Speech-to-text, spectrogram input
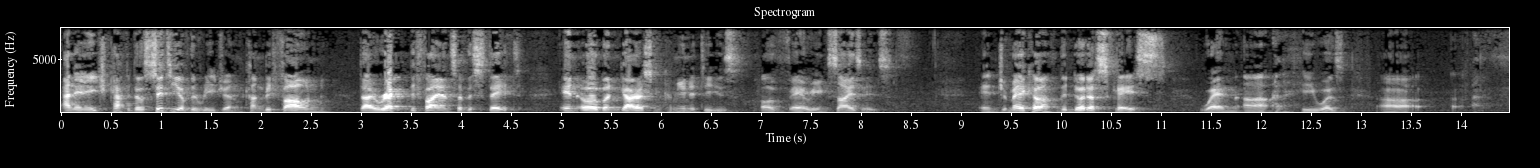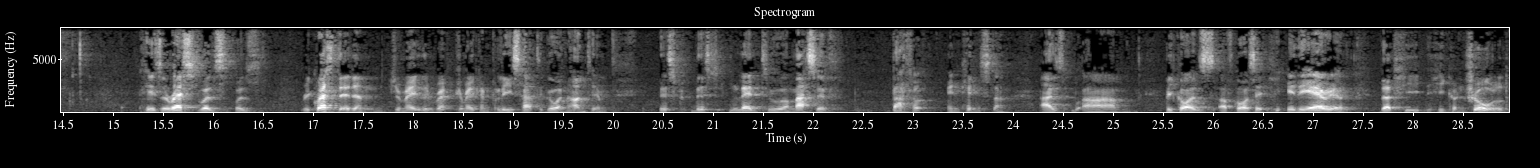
And in each capital city of the region can be found direct defiance of the state in urban garrison communities of varying sizes. In Jamaica, the Dudus case, when uh, he was, uh, his arrest was, was requested and Jama- the Jamaican police had to go and hunt him, this, this led to a massive battle in Kingston, as, um, because, of course, it, the area that he, he controlled,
